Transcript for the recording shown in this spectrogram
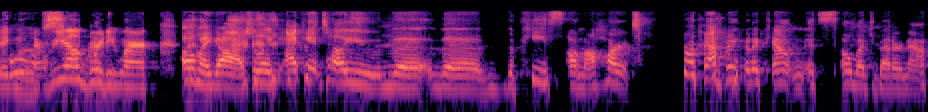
Big Oh, The moves. real gritty work. oh my gosh like i can't tell you the the the peace on my heart from having an accountant it's so much better now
